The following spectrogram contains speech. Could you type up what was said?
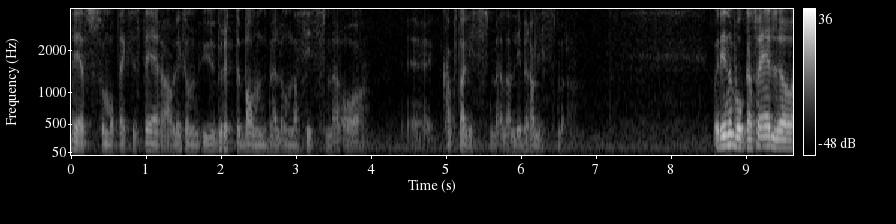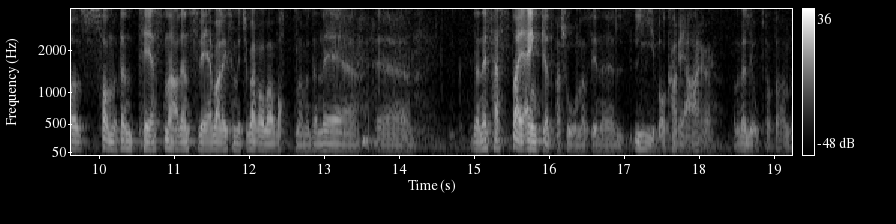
det som måtte eksistere av liksom, ubrutte band mellom nazisme og eh, kapitalisme eller liberalisme. Da. Og I denne boka så er det sånn at den tesen her, den svever liksom ikke bare over vannet, men den er, eh, den er festa i enkeltpersoner sine liv og karriere. Han er veldig opptatt av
